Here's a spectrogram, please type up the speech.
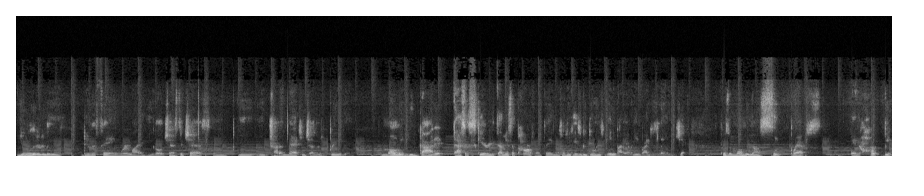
You literally do the thing where like you go chest to chest and you, you, you try to match each other's breathing moment you got it, that's a scary. I mean, it's a powerful thing. So you can't just be doing this to anybody. Having anybody just lay on your chest. Because the moment y'all sync breaths and heartbeat,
